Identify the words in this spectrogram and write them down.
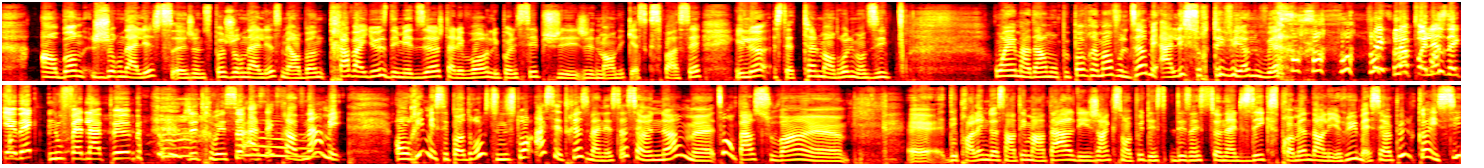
en bonne journaliste, euh, je ne suis pas journaliste, mais en bonne travailleuse des médias, j'étais allée voir les policiers puis j'ai- demandé qu'est-ce qui se passait. Et là, c'était tellement drôle. Ils m'ont dit, ouais, madame, on peut pas vraiment vous le dire, mais allez sur TVA Nouvelles. La police de Québec nous fait de la pub. J'ai trouvé ça assez extraordinaire, mais on rit, mais c'est pas drôle. C'est une histoire assez triste, Vanessa. C'est un homme, euh, tu sais, on parle souvent euh, euh, des problèmes de santé mentale, des gens qui sont un peu dés- désinstitutionnalisés, qui se promènent dans les rues. Mais c'est un peu le cas ici.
